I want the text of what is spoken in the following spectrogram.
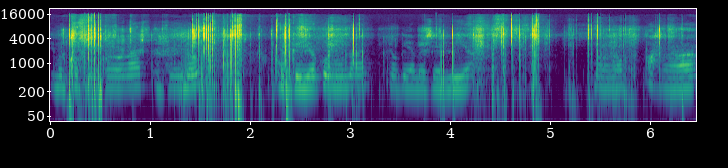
Hemos cogido coronas, perfecto. Aunque yo con una creo que ya me servía. Bueno, no pasa nada.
